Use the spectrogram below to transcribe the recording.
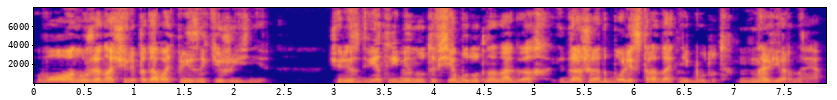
вон уже начали подавать признаки жизни. Через две-три минуты все будут на ногах и даже от боли страдать не будут, наверное».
